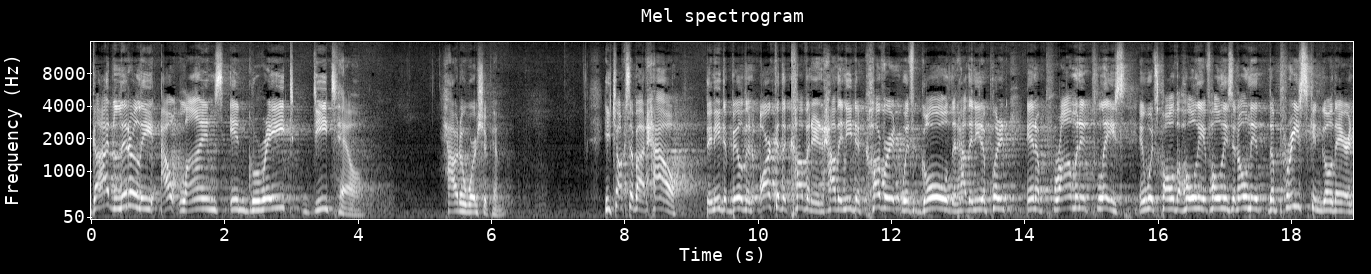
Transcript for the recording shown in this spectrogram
God literally outlines in great detail how to worship him. He talks about how they need to build an ark of the covenant and how they need to cover it with gold and how they need to put it in a prominent place in what's called the Holy of Holies, and only the priests can go there. And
